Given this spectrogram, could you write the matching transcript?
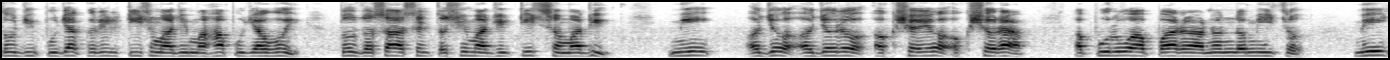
तो जी पूजा करेल तीच माझी महापूजा होय. तो जसा असेल तशी माझी तीच समाधी. मी अज अजर अक्षय अक्षरा अपूर्व अपार आनंद मीच. मी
